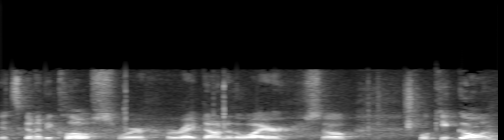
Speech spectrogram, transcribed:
it's going to be close. We're, we're right down to the wire. So we'll keep going.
